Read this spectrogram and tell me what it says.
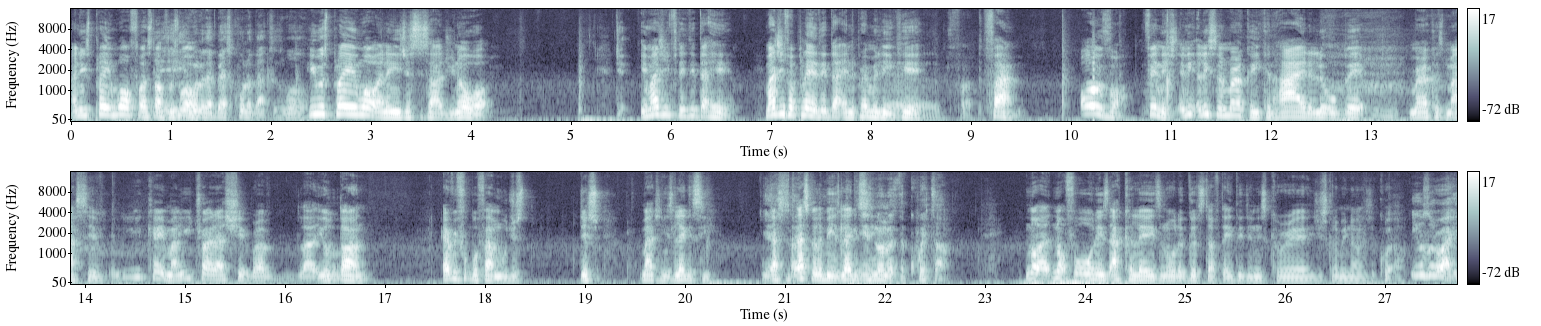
And he's playing well first half He's as well. one of the best cornerbacks as well. He was playing well, and then he just decided, you know what? Imagine if they did that here. Imagine if a player did that in the Premier League here. Yeah, fuck. Fam, over, finished. At at least in America, you can hide a little bit. America's massive. UK, man, you try that shit, bro. Like Mm. you're done. Every football fan will just dis. Imagine his legacy. Yeah, that's so that's gonna be his legacy. He's known as the quitter. not not for all his accolades and all the good stuff they did in his career. He's just gonna be known as a quitter. He was alright. I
